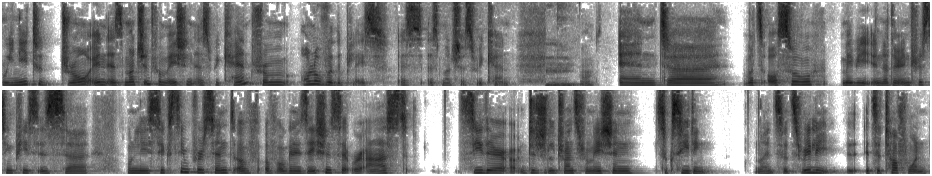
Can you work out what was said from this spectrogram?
we need to draw in as much information as we can from all over the place as, as much as we can. Mm. And uh, what's also maybe another interesting piece is uh, only 16% of, of organizations that were asked see their digital transformation succeeding right? So it's really it's a tough one.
